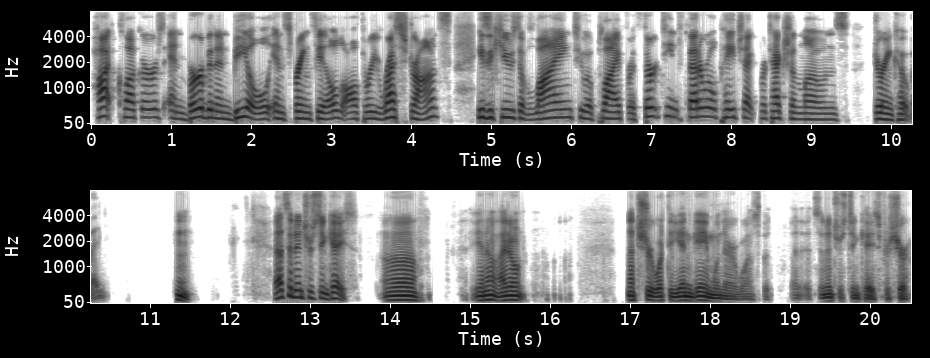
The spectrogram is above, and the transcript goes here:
Hot Cluckers, and Bourbon and Beal in Springfield, all three restaurants. He's accused of lying to apply for 13 federal paycheck protection loans during COVID. Hmm. That's an interesting case. Uh, you know, I don't not sure what the end game there was, but uh, it's an interesting case for sure.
